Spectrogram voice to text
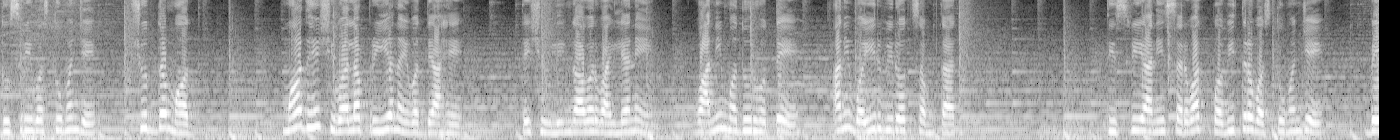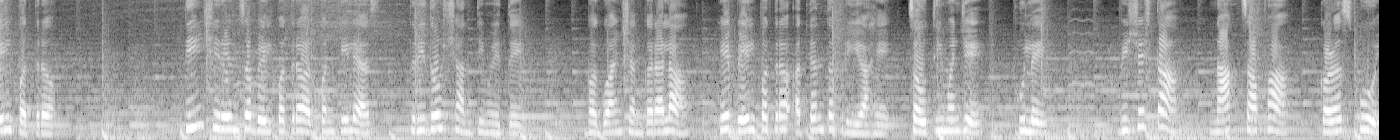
दुसरी वस्तू म्हणजे शुद्ध मध. मध हे शिवाला प्रिय नैवेद्य आहे. ते शिवलिंगावर वाहिल्याने वाणी मधुर होते आणि वैरविरोध संपतात. तिसरी आणि सर्वात पवित्र वस्तू म्हणजे बेलपत्र. तीन शिरेंचं बेलपत्र अर्पण केल्यास त्रिदोष शांती मिळते. भगवान शंकराला हे बेलपत्र अत्यंत प्रिय आहे. चौथी म्हणजे फुले. विशेषतः नागचाफा कळसफूल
